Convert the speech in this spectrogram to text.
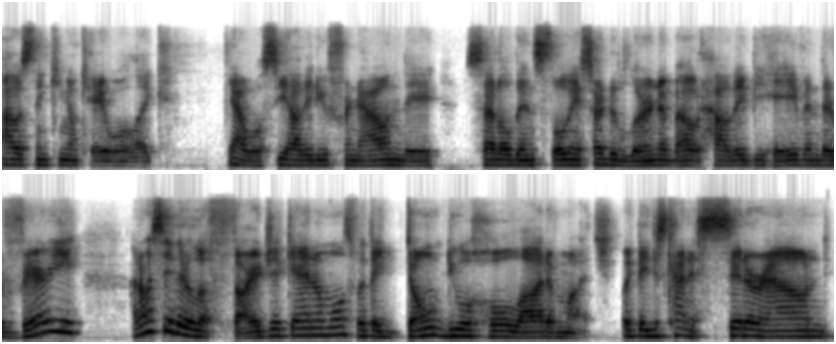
I was thinking, okay, well, like yeah, we'll see how they do for now. And they settled in slowly. I started to learn about how they behave, and they're very I don't say they're lethargic animals, but they don't do a whole lot of much. Like they just kind of sit around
